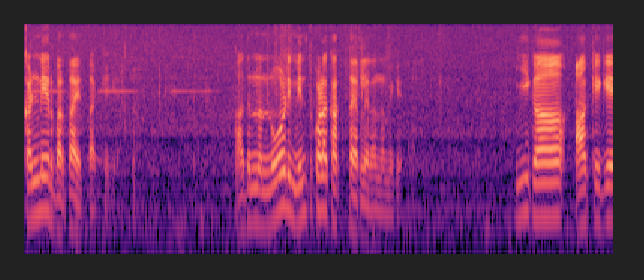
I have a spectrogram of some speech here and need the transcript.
ಕಣ್ಣೀರು ಬರ್ತಾ ಇತ್ತು ಆಕೆಗೆ. ಅದನ್ನು ನೋಡಿ ನಿಂತ್ಕೊಳ್ಳೋಕ್ಕಾಗ್ತಾ ಇರಲಿಲ್ಲ ನಮಗೆ. ಈಗ ಆಕೆಗೆ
